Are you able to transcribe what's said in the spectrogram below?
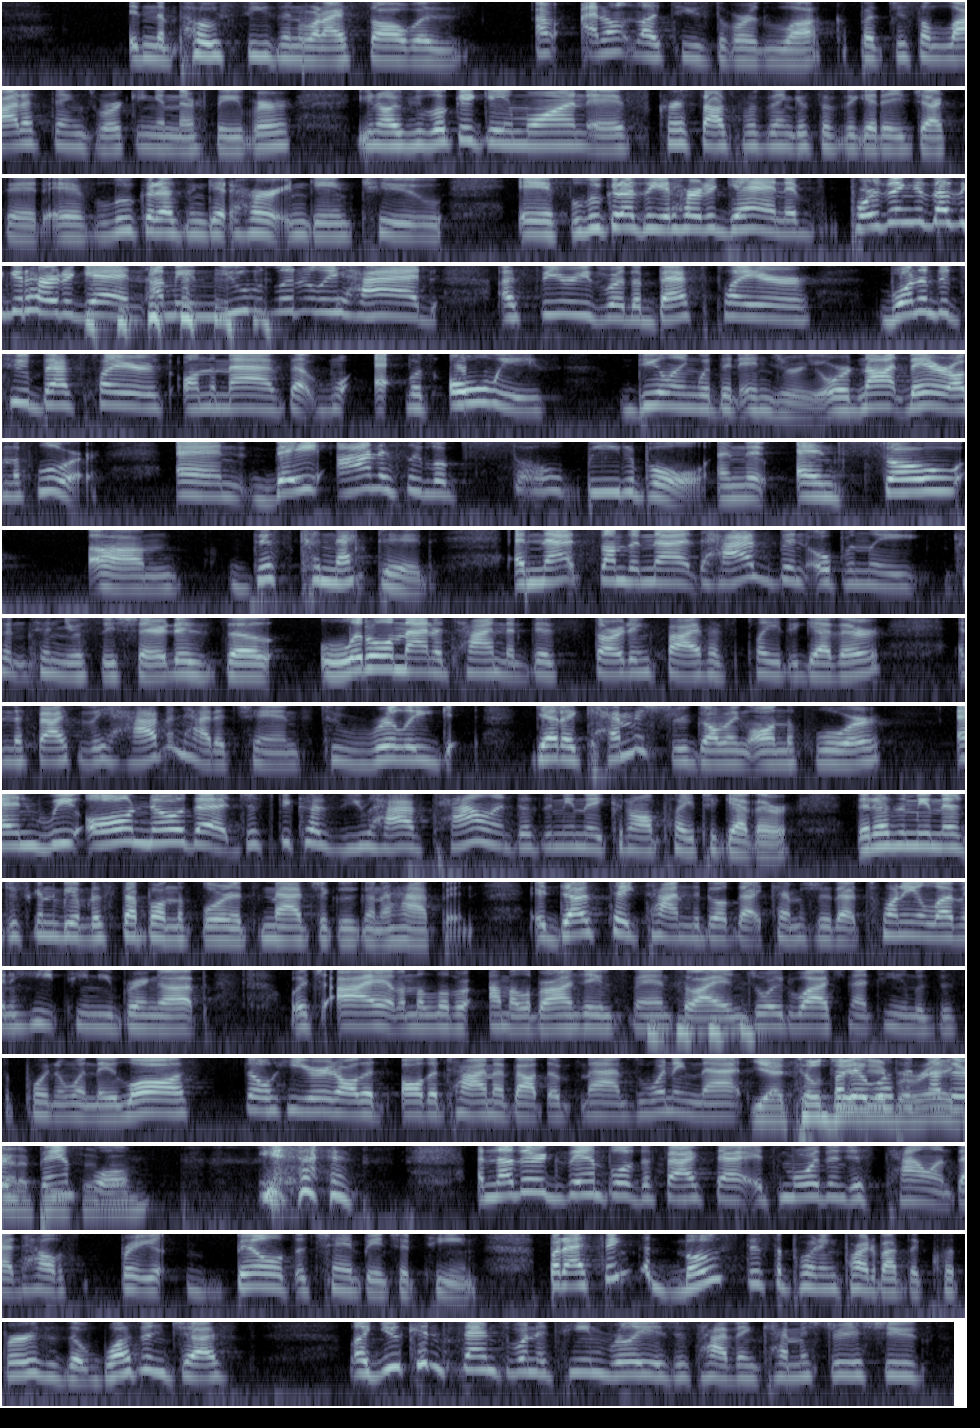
in the postseason, what I saw was I don't like to use the word luck, but just a lot of things working in their favor. You know, if you look at game one, if Kristaps Porzingis doesn't get ejected, if Luka doesn't get hurt in game two, if Luka doesn't get hurt again, if Porzingis doesn't get hurt again, I mean, you literally had a series where the best player, one of the two best players on the Mavs, that was always dealing with an injury or not there on the floor, and they honestly looked so beatable and and so um, disconnected. And that's something that has been openly continuously shared is the little amount of time that this starting five has played together and the fact that they haven't had a chance to really get, a chemistry going on the floor and we all know that just because you have talent doesn't mean they can all play together. That doesn't mean they're just going to be able to step on the floor and it's magically going to happen. It does take time to build that chemistry. That 2011 Heat team you bring up, which I am, a, Le- I'm a LeBron James fan, so I enjoyed watching that team. Was disappointed when they lost. Still hear it all the all the time about the Mavs winning that. Yeah, till JJ but it was Barea another example. Yes another example of the fact that it's more than just talent that helps build a championship team. But I think the most disappointing part about the Clippers is it wasn't just like you can sense when a team really is just having chemistry issues.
